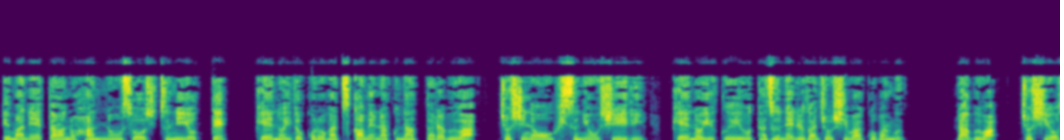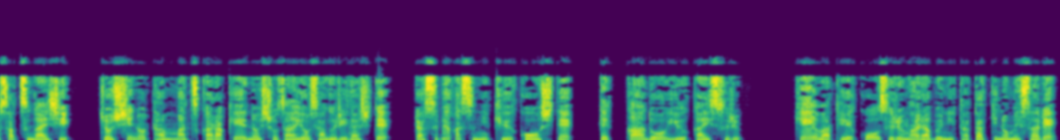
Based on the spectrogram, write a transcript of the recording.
エマネーターの反応喪失によって、K の居所がつかめなくなったラブは女子のオフィスに押し入り、K の行方を尋ねるが女子は拒む。ラブはジョシを殺害し、ジョシの端末から K の所在を探り出して、ラスベガスに急行して、デッカードを誘拐する。K は抵抗するがラブに叩きのめされ、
